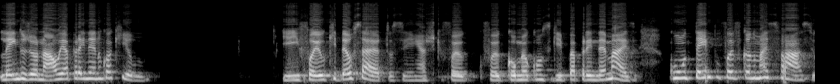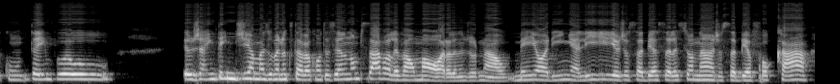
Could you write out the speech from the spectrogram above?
lendo jornal e aprendendo com aquilo. E foi o que deu certo, assim, acho que foi, foi como eu consegui aprender mais. Com o tempo foi ficando mais fácil, com o tempo eu, eu já entendia mais ou menos o que estava acontecendo, não precisava levar uma hora no jornal. Meia horinha ali, eu já sabia selecionar, já sabia focar,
